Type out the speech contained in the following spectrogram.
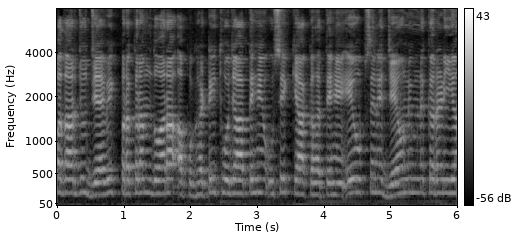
पदार्थ जो जैविक प्रक्रम द्वारा अपघटित हो जाते हैं, उसे क्या कहते हैं? ए ऑप्शन है जैव निम्नकरणीय,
